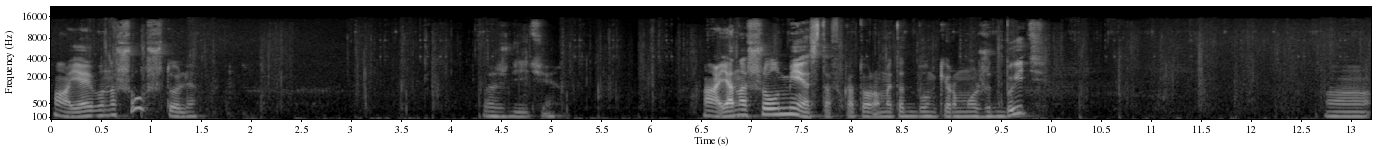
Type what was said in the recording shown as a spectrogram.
А, я его нашел, что ли? Подождите. А, я нашел место, в котором этот бункер может быть. А...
